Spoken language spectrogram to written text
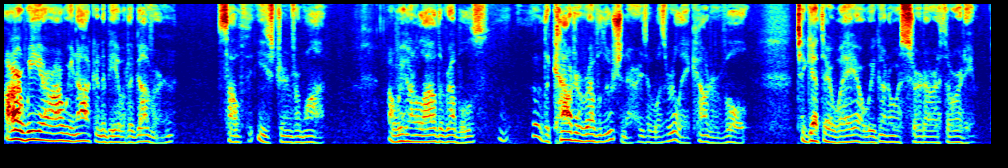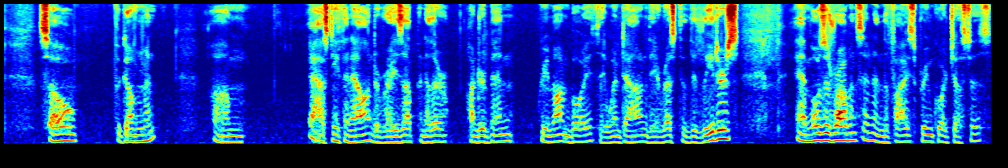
are we or are we not going to be able to govern southeastern Vermont? Are we going to allow the rebels, the counter revolutionaries, it was really a counter revolt, to get their way? Are we going to assert our authority? So the government um, asked Ethan Allen to raise up another 100 men, Green Mountain Boys. They went down, they arrested the leaders, and Moses Robinson and the five Supreme Court justice,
